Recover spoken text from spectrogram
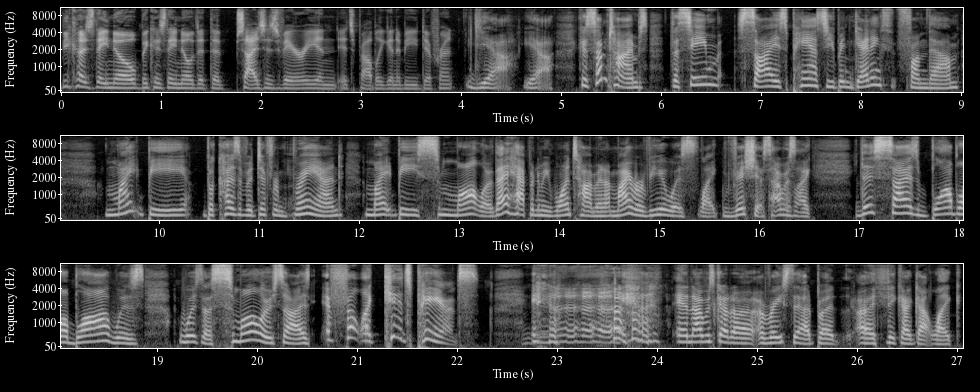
Because they know because they know that the sizes vary and it's probably going to be different. Yeah, yeah. Because sometimes the same size pants you've been getting from them might be because of a different brand might be smaller that happened to me one time and my review was like vicious i was like this size blah blah blah was was a smaller size it felt like kids pants and, and i was gonna erase that but i think i got like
